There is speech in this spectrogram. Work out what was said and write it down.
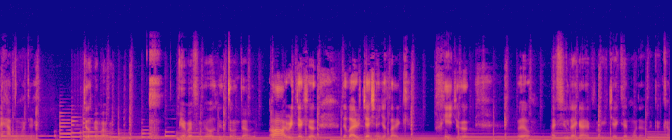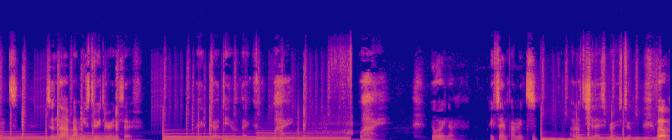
I have no one there. Just my phone. Me and my phone, I was being turned down. Ah, oh, rejection. Then by rejection, just like, hey, Jesus. Well, I feel like I've rejected more than I can count. So now I'm used to it already, self. No, right now. If time permits, I'd love to share that experience too. Well,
